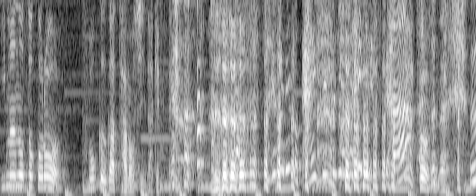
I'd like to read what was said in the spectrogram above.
今のところ僕が楽しいだけみたいなうん。それはでも大切じゃないですか？そうですねう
